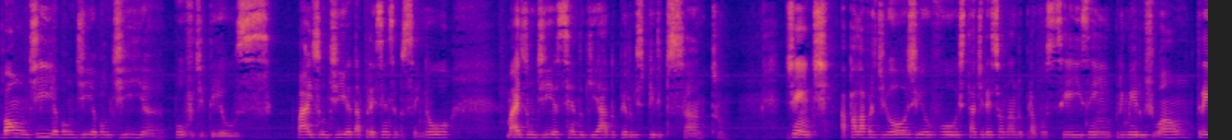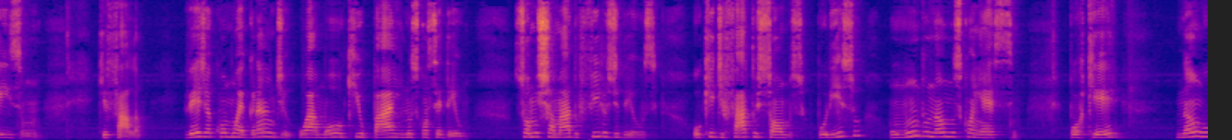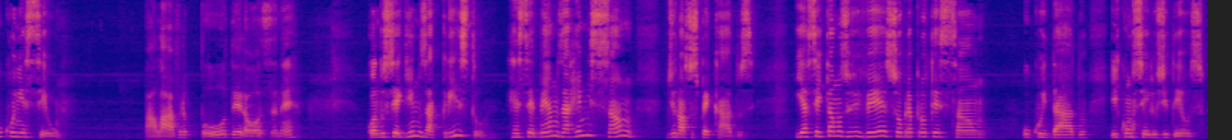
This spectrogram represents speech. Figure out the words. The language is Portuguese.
Bom dia, bom dia, bom dia, povo de Deus. Mais um dia na presença do Senhor, mais um dia sendo guiado pelo Espírito Santo. Gente, a palavra de hoje eu vou estar direcionando para vocês em 1 João 3:1, que fala: Veja como é grande o amor que o Pai nos concedeu. Somos chamados filhos de Deus, o que de fato somos. Por isso, o mundo não nos conhece porque não o conheceu. Palavra poderosa, né? Quando seguimos a Cristo, recebemos a remissão de nossos pecados e aceitamos viver sob a proteção, o cuidado e conselhos de Deus.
